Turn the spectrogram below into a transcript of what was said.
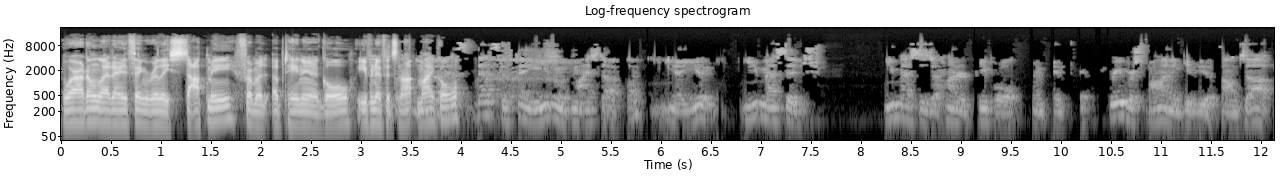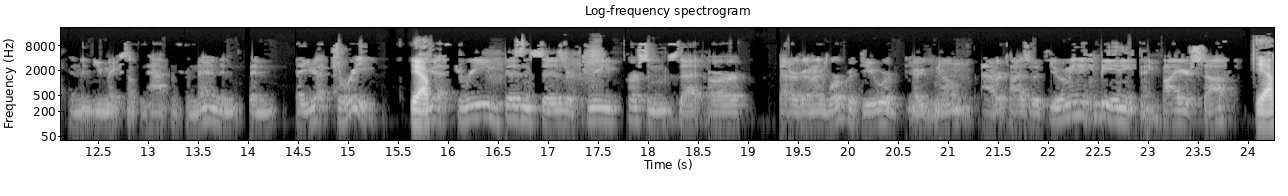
where I don't let anything really stop me from a, obtaining a goal, even if it's not my goal. That's, that's the thing. Even with my stuff, like you know, you you message you message a hundred people, and if, if three respond and give you a thumbs up, and then you make something happen from there, and then then you got three. Yeah. You got three businesses or three persons that are that are going to work with you or, or, you know advertise with you. I mean, it could be anything. Buy your stuff. Yeah.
